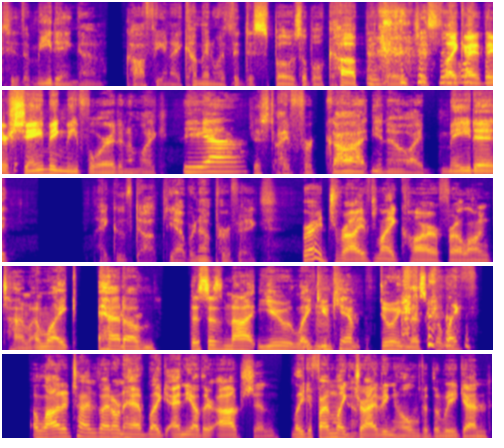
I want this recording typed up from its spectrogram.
to the meeting uh, coffee and I come in with a disposable cup and they're just like I they're shaming me for it and I'm like yeah. just I forgot, you know, I made it. I goofed up. Yeah, we're not perfect. I drive my car for a long time, I'm like, Adam, this is not you. Like you Mhm. can't be doing this. But like a lot of times I don't have like any other option. Like if I'm like Yeah. driving home for the weekend,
